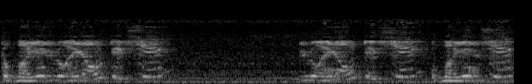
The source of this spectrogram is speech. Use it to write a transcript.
同埋你 bay lên 的血，同埋你血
